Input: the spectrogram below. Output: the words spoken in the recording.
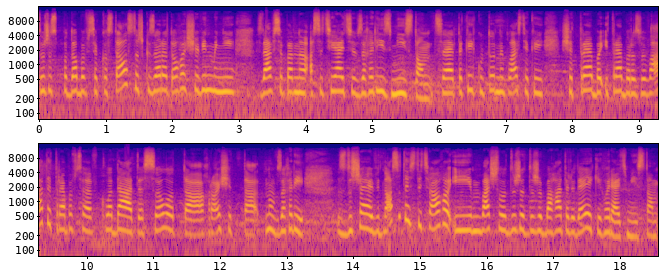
дуже сподобався костел з точки зору того, що він мені здався певною асоціацією взагалі з містом. Це такий культурний пласт, який ще треба і треба розвивати. Треба в це вкладати силу та гроші, та ну взагалі з душею відноситись до цього. І ми бачили дуже дуже багато людей, які горять містом.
